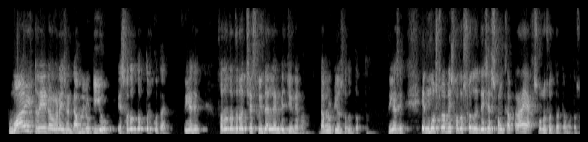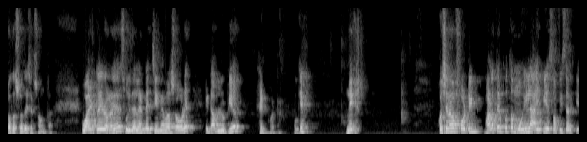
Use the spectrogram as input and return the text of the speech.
world trade organization WTO এর সদর দপ্তর কোথায়? ঠিক আছে? সদর দপ্তর হচ্ছে সুইজারল্যান্ডের জেনেভা, ডাব্লিউটিও সদর দপ্তর, ঠিক আছে? এর মোস্ট অফ সদস্য দেশের সংখ্যা প্রায় একশো উনসত্তরটা মতো, সদস্য দেশের সংখ্যা। ওয়ার্ল্ড ট্রেড অর্গানাইজেশন সুইজারল্যান্ডের জেনেভা শহরে এই ডাব্লিউটিওর headquarter okay next question number fourteen ভারতের প্রথম মহিলা আইপিএস অফিসার কে?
